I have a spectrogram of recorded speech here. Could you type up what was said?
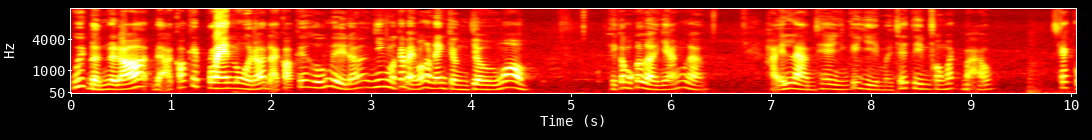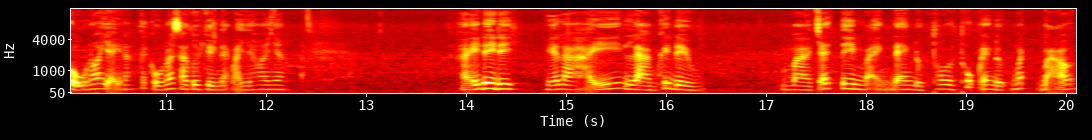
quyết định rồi đó, đã có cái plan luôn rồi đó, đã có cái hướng đi đó, nhưng mà các bạn vẫn còn đang chần chừ đúng không? Thì có một cái lời nhắn là hãy làm theo những cái gì mà trái tim con mách bảo. Các cụ nói vậy đó. Các cụ nói sao tôi truyền đạt lại vậy thôi nha. Hãy đi đi. Nghĩa là hãy làm cái điều mà trái tim bạn đang được thôi thúc, đang được mách bảo,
